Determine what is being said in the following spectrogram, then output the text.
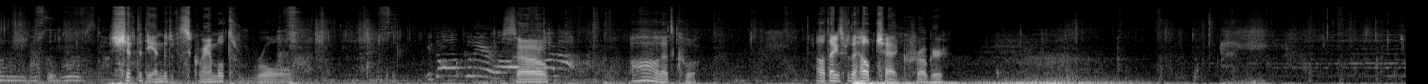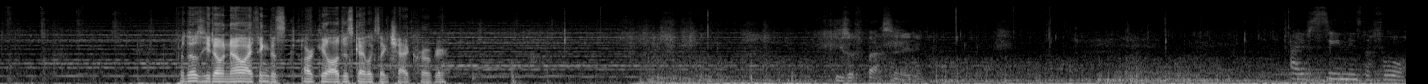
Could me about the wolves, Doc. Shift at the end of the scramble to roll. It's all clear, Lara. So... Oh, that's cool. Oh, thanks for the help, Chad Kroeger. For those who don't know, I think this archaeologist guy looks like Chad Kroeger. These are fascinating. I've seen these before.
